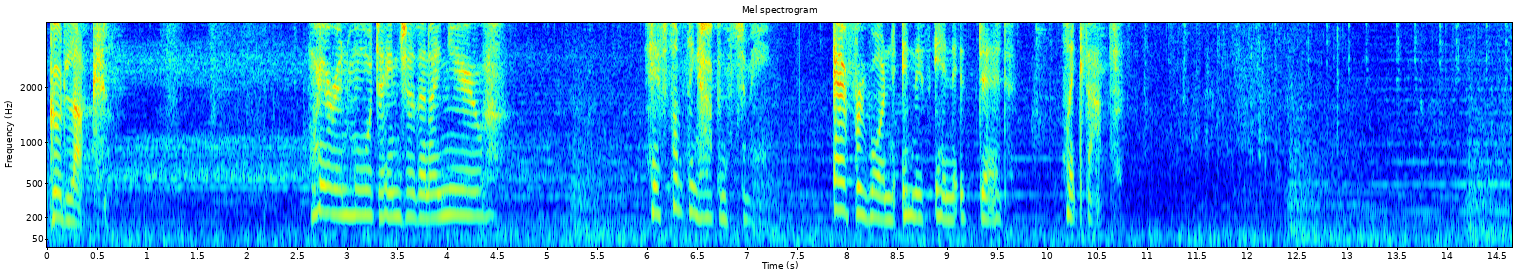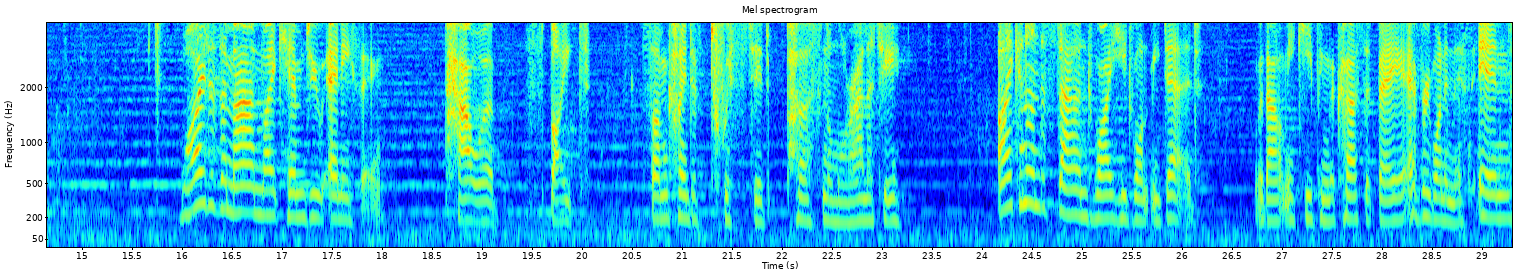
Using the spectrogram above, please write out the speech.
Good luck. We're in more danger than I knew. If something happens to me, everyone in this inn is dead. Like that. Why does a man like him do anything? Power, spite, some kind of twisted personal morality. I can understand why he'd want me dead. Without me keeping the curse at bay, everyone in this inn,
